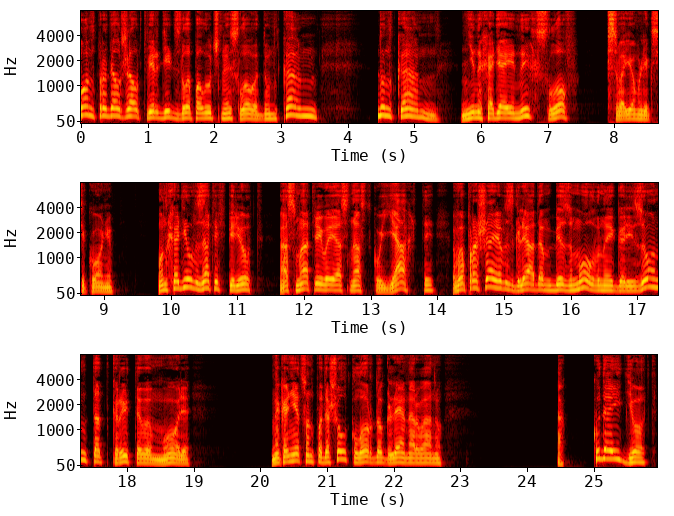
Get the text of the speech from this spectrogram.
Он продолжал твердить злополучное слово «Дункан», «Дункан», не находя иных слов в своем лексиконе. Он ходил взад и вперед, осматривая оснастку яхты, вопрошая взглядом безмолвный горизонт открытого моря — Наконец он подошел к лорду Гленарвану. «А куда идет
